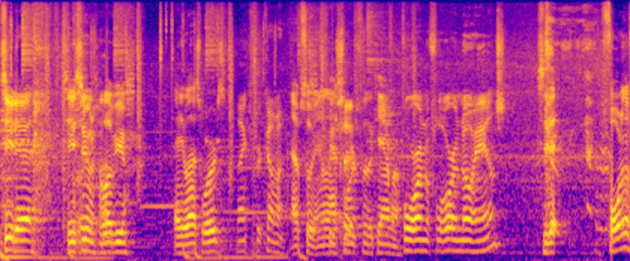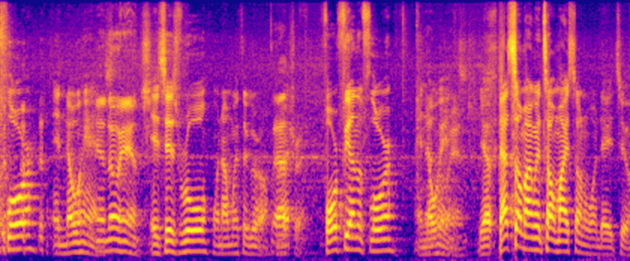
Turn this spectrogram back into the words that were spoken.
See you, Dad. See you soon. I love you. Any last words? Thanks for coming. Absolutely. Any last words for the camera? Four on the floor and no hands? See that? Four on the floor and no hands. And no hands. It's his rule when I'm with a girl. That's right. Four feet on the floor and no, no hands. hands. Yep. That's something I'm gonna tell my son one day too.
